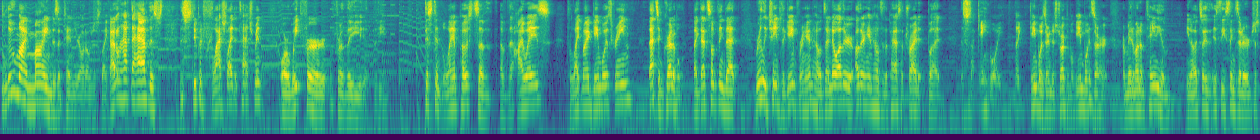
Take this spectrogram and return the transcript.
blew my mind as a 10-year-old. I was just like, I don't have to have this this stupid flashlight attachment or wait for for the the distant lampposts of, of the highways to light my Game Boy screen. That's incredible. Like, that's something that really changed the game for handhelds. I know other other handhelds in the past have tried it, but this is a Game Boy. Like Game Boys are indestructible. Game Boys are are made of unobtainium. You know, it's it's these things that are just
